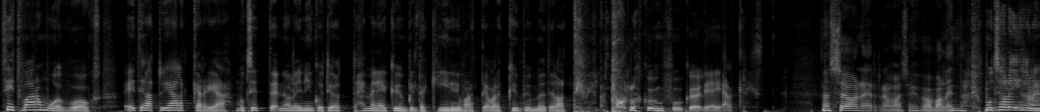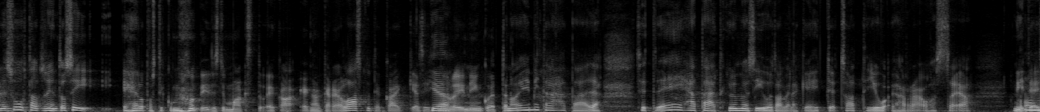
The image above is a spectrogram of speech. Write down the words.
sitten varmuuden vuoksi ei tilattu jälkkäriä, mutta sitten ne oli niin kuin, että he menee kympiltä kiinni, niin varttia vaille kympin myötä tilattiin vielä pullo kung fu jälkkäriksi. No se on erinomaisen hyvä valinta. Mutta se oli ihana, ne suhtautui siihen tosi helposti, kun me on tietysti maksettu eka, ekan kerran laskut ja kaikki. Ja sitten yeah. oli niin kuin, että no ei mitään hätää. Ja sitten ei hätää, että kyllä me siivotaan vielä kehittyä, että saatte juo ihan rauhassa. Ja Niitä ei,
